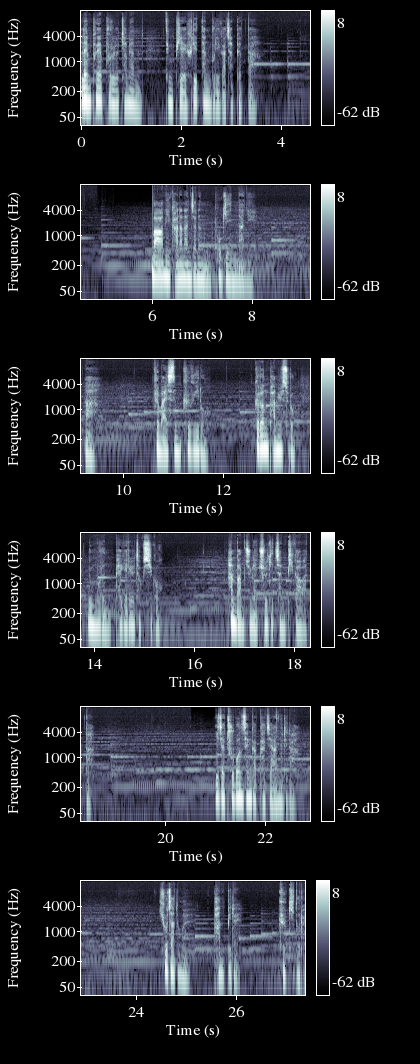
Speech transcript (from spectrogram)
램프에 불을 켜면 등피에 흐릿한 무리가 잡혔다. 마음이 가난한 자는 복이 있나니. 아, 그 말씀 그 위로 그런 밤일수록 눈물은 베개를 적시고 한밤중에 줄기찬 비가 왔다. 이제 두 번 생각하지 않으리라. 효자동을, 밤비를, 그 기도를.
